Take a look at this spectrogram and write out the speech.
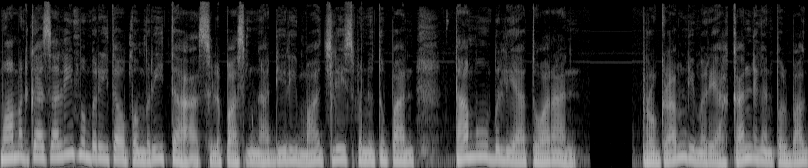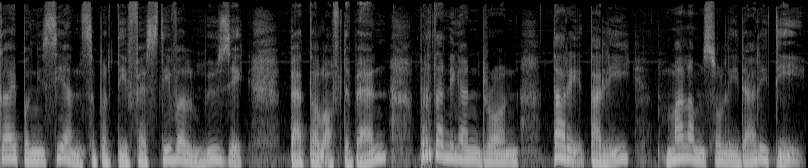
Muhammad Ghazali memberitahu pemberita selepas menghadiri majlis penutupan tamu belia tuaran. Program dimeriahkan dengan pelbagai pengisian seperti festival muzik, Battle of the Band, pertandingan drone, tarik tali, malam solidariti.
